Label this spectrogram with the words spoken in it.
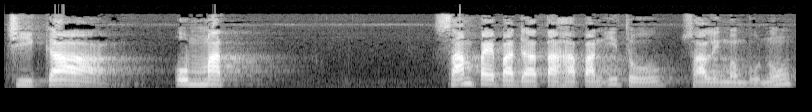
jika umat sampai pada tahapan itu saling membunuh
